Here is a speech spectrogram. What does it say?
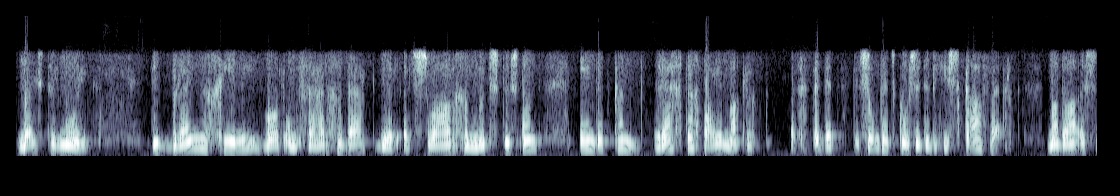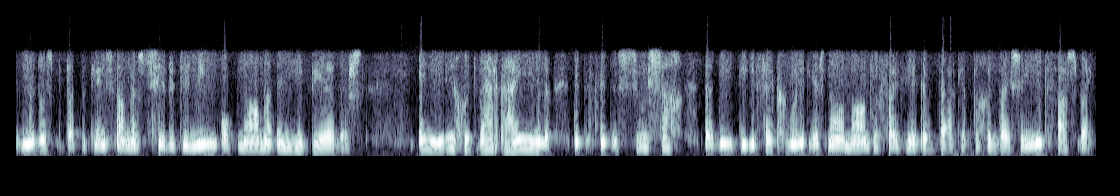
Luister mooi. Die breinchemie word omvergewerk deur 'n swaar gemoedstoestand en dit kan regtig baie maklik dit, dit soms kos dit 'n bietjie skaafwerk, maar daar is middels wat bekend staan as serotonien opname inhibeerders en hierdie goed werk heimlik. Dit dit is so sag dat die die effek gewoonlik eers na 'n maand of 5 weke werklik begin wys. So jy moet vasbyt.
